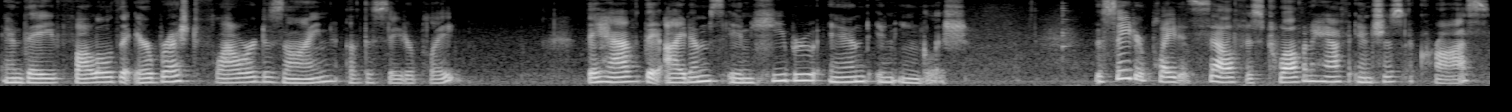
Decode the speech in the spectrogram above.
and they follow the airbrushed flower design of the Seder plate. They have the items in Hebrew and in English. The Seder plate itself is 12 and a half inches across.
